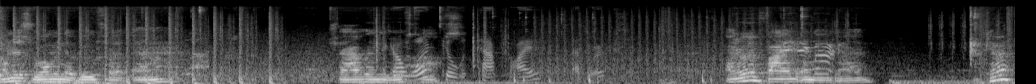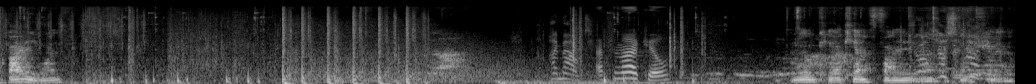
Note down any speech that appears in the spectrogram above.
I'm just roaming the roof right now. Um, traveling the I got one rooftops. kill with tap fire. That works. I don't even find any guy. Can't find anyone. I'm out. That's not a kill. Okay, I can't find anyone. That's not fair.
